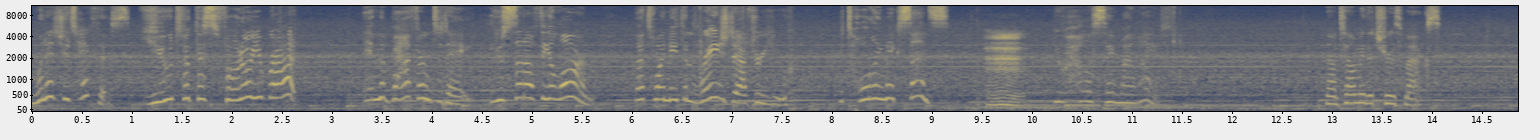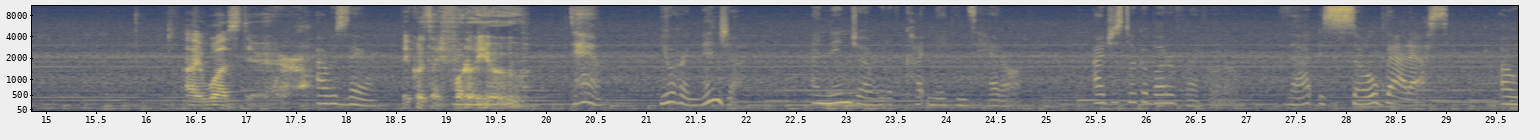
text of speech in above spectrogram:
When did you take this? You took this photo, you brat? In the bathroom today. You set off the alarm. That's why Nathan raged after you. It totally makes sense. Hmm. You hella saved my life. Now tell me the truth, Max. I was there I was there. because I follow you. Damn, you're a ninja. A ninja would have cut Nathan's head off. I just took a butterfly photo. That is so badass. Oh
